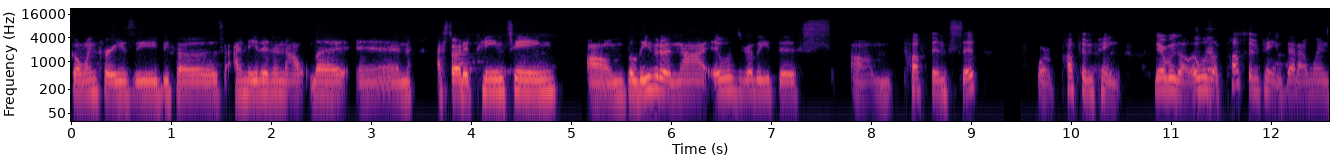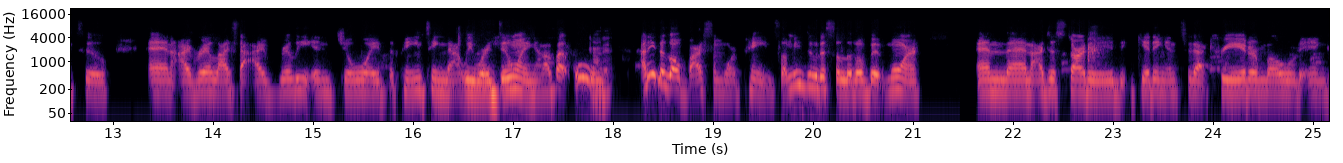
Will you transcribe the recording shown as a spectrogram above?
going crazy because I needed an outlet and I started painting. Um, believe it or not, it was really this um, puff and sip or puff and paint. There we go. It was a puff and paint that I went to. And I realized that I really enjoyed the painting that we were doing. And I was like, oh, I need to go buy some more paints. Let me do this a little bit more. And then I just started getting into that creator mode and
